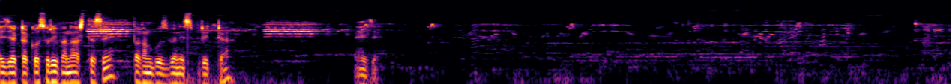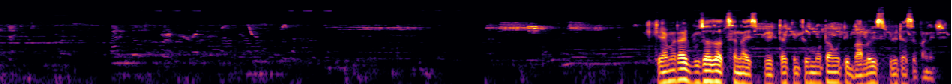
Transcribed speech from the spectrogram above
এই যে একটা কচুরি পানা আসতেছে, তখন বুঝবেন স্পিরিটটা। এই যে। ক্যামেরায় বোঝা যাচ্ছে না স্পিরিটটা, কিন্তু মোটামুটি ভালো স্পিরিট আছে পানির।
